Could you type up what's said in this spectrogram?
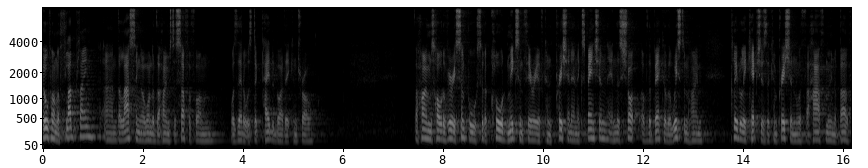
Built on a floodplain, um, the last thing I wanted the homes to suffer from was that it was dictated by their control. The homes hold a very simple sort of Claude Megson theory of compression and expansion, and this shot of the back of the western home cleverly captures the compression with the half moon above.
